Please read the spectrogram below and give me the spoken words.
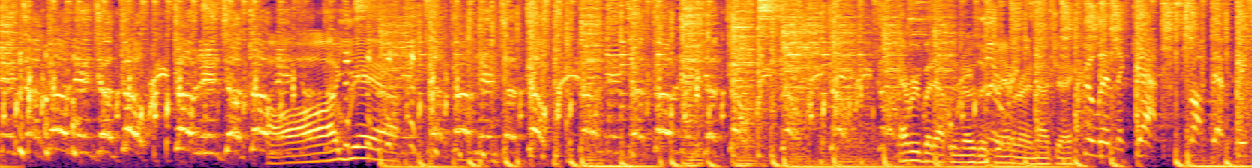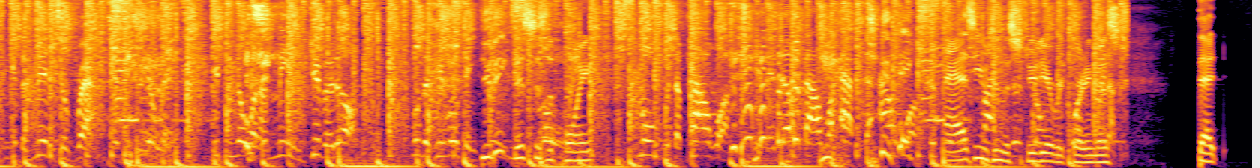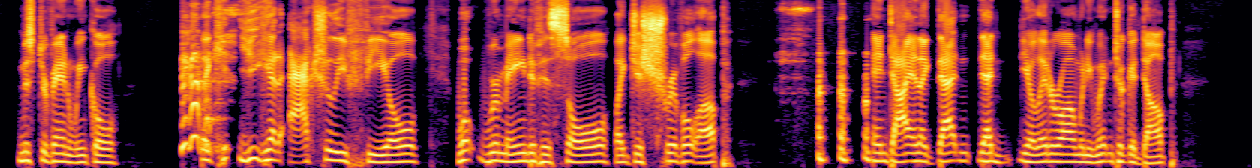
ninja, go ninja, go! Go ninja, go ninja! Oh yeah. Ninja, go ninja, go! Go ninja, go ninja, go! Go, go, go! Everybody out there knows they're jamming right now, Jay. Fill in the gap, drop that bass and get the ninja rap. Just feel it. If you know what I mean, give it up. For the heroes and you think this is the point? Smooth with the power. Get it up hour after you hour. think 'Cause in as he was in the studio recording this that Mr. Van Winkle like you had actually feel what remained of his soul like just shrivel up and die. And like that that you know later on when he went and took a dump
